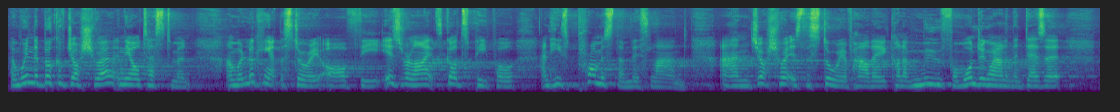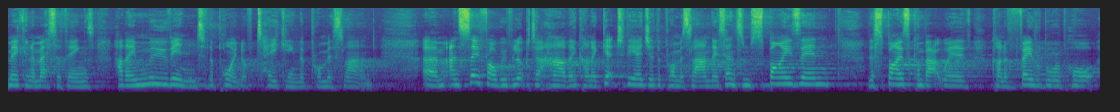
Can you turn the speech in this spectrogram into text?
And we're in the book of Joshua in the Old Testament, and we're looking at the story of the Israelites, God's people, and He's promised them this land. And Joshua is the story of how they kind of move from wandering around in the desert, making a mess of things, how they move into the point of taking the promised land. Um, and so far, we've looked at how they kind of get to the edge of the promised land. They send some spies in. The spies come back with kind of favorable report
